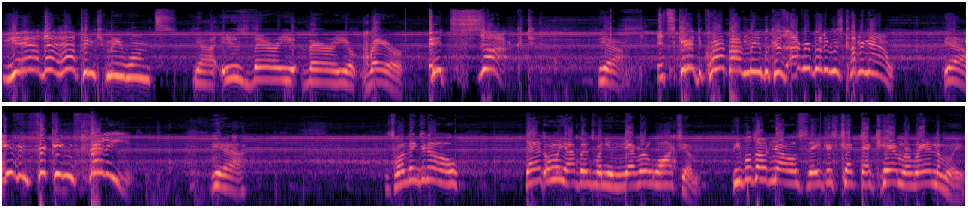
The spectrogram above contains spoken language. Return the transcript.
Yeah, that happened to me once. Yeah, it is very, very rare. It sucked. Yeah, It scared the crap out of me because everybody was coming out. yeah, Even freaking Freddy. yeah. It's one thing to know. That only happens when you never watch him. People don't know, so they just check that camera randomly.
